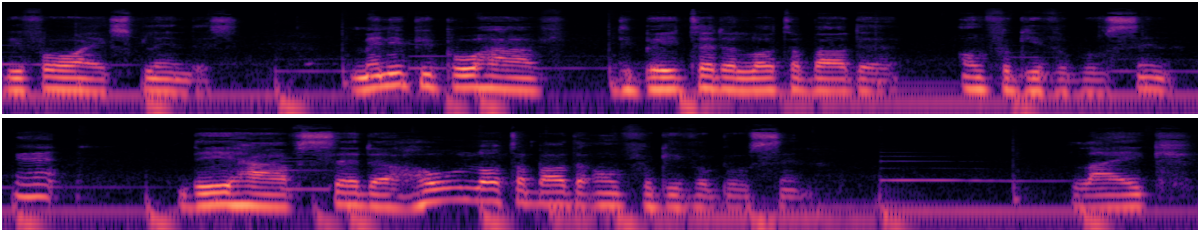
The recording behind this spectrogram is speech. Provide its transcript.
before I explain this. Many people have debated a lot about the unforgivable sin. Yeah. They have said a whole lot about the unforgivable sin. Like,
